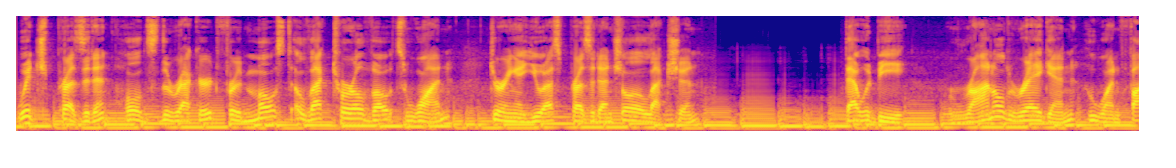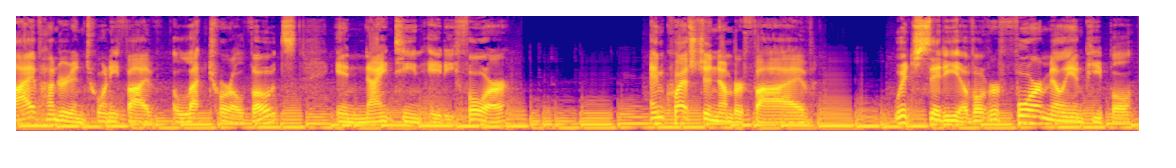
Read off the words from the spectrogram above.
Which president holds the record for most electoral votes won during a U.S. presidential election? That would be Ronald Reagan, who won 525 electoral votes in 1984. And question number five which city of over 4 million people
